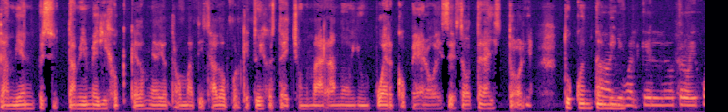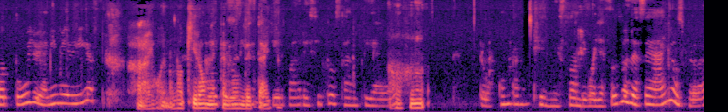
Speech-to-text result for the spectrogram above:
También, pues, también me dijo que quedó medio traumatizado porque tu hijo está hecho un marrano y un puerco, pero esa es otra historia. Tú cuéntame. Ay, igual que el otro hijo tuyo, ya ni me digas. Ay, bueno, no quiero Ay, meterme en detalle. El padrecito Santiago, Ajá. te voy a contar un chismezón. Digo, ya esto es desde hace años, ¿verdad?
